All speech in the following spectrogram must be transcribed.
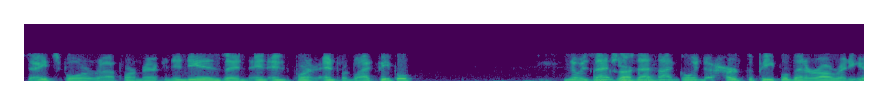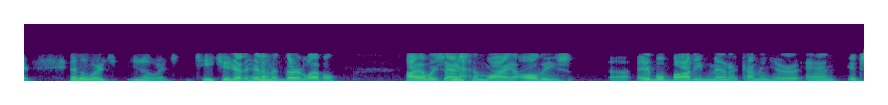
States, for uh, for American Indians, and, and, and for and for Black people? You know, is that exactly. is that not going to hurt the people that are already here? In other words, you know, words, teach it. You got to hit from, them at their level. I always ask Yeah. them why all these uh, able-bodied men are coming here, and it's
